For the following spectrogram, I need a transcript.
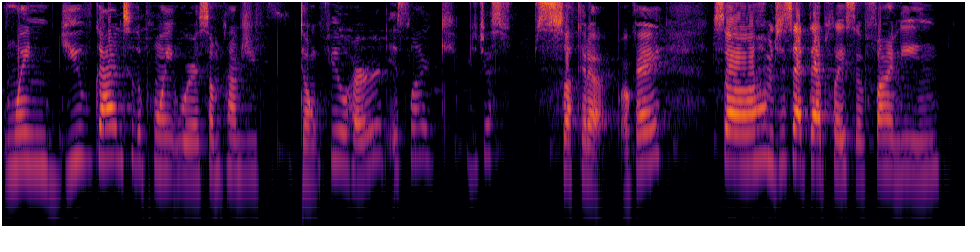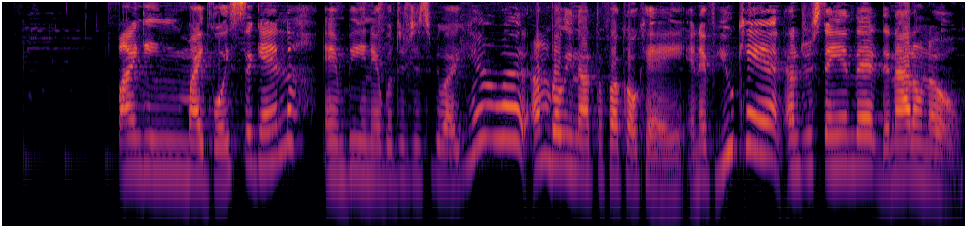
when you've gotten to the point where sometimes you don't feel heard, it's like you just suck it up, okay? So I'm just at that place of finding finding my voice again and being able to just be like, you know what? I'm really not the fuck okay. And if you can't understand that, then I don't know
